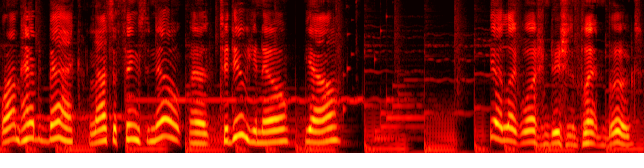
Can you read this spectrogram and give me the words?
Well, I'm headed back. Lots of things to know, uh, to do, you know, yeah. Yeah, I like washing dishes and planting bugs.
